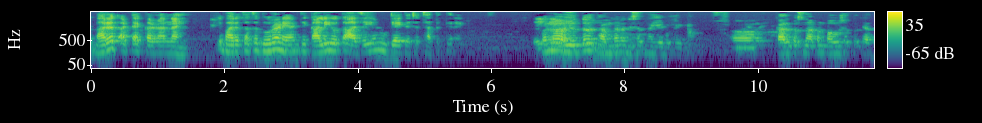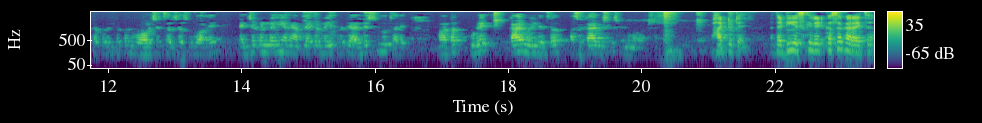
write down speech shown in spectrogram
भारत अटॅक करणार नाही. हे भारताचं धोरण आहे आणि ते कालही होतं आजही आणि उद्याही त्याच्यात सातत्य राहील. पण युद्ध थांबताना दिसत नाहीये कुठे कालपासून आपण पाहू शकतो की आतापर्यंत पण वॉरची चर्चा सुरू आहे. त्यांच्याकडनंही आणि आपल्याकडनंही प्रति हल्ले सुरूच आहेत. मग आता पुढे काय होईल याचं? असं काय विश्लेषण तुम्हाला हार्ड टू टेल आता डीएस्केलेट कसं करायचं?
